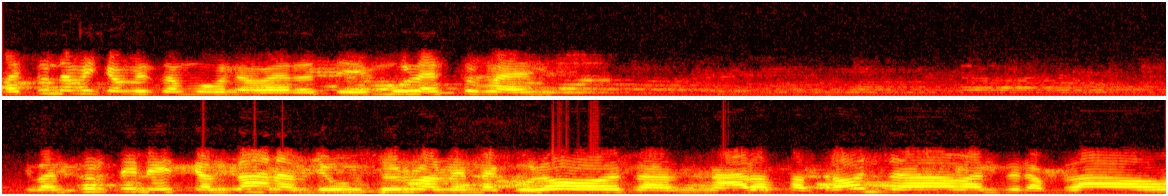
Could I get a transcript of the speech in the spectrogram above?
Vaig una mica més amunt, a veure si molesto menys. I van sortint ells cantant amb llums normalment de colors, en, ara està taronja, abans era blau.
